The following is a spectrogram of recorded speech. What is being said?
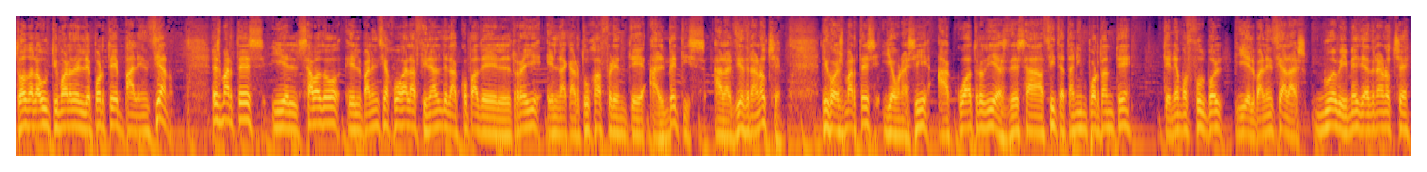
toda la última hora del deporte valenciano. Es martes y el sábado el Valencia juega la final de la Copa del Rey en la Cartuja frente al Betis a las 10 de la noche. Digo, es martes y aún así, a cuatro días de esa cita tan importante, tenemos fútbol y el Valencia a las nueve y media de la noche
